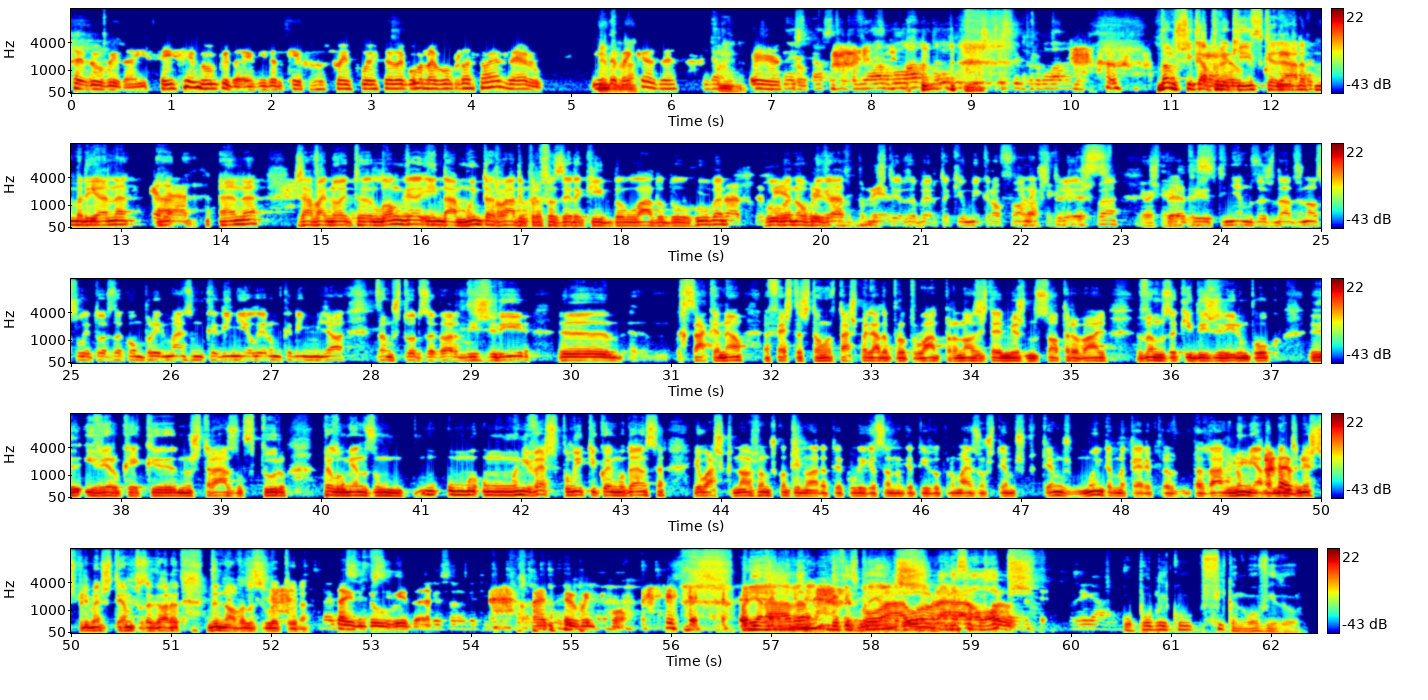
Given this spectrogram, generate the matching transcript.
Sem dúvida, isso aí sem dúvida. É evidente que a sua influência na governação é zero. É Ainda é bem que é zero. é, neste caso, também há de um lado bom, sempre um lado bom. Vamos ficar é, por aqui, se calhar, Mariana. Calhar. Ana, já vai noite longa, ainda há muita rádio para fazer aqui do lado do Ruben. Exatamente, Ruben, obrigado exatamente. por nos teres aberto aqui o microfone aos três. Pá. Espero que, que tenhamos ajudado os nossos leitores a cumprir mais um bocadinho e a ler um bocadinho melhor. Vamos todos agora digerir. Uh, ressaca não, a festa estão, está espalhada por outro lado, para nós isto é mesmo só trabalho, vamos aqui digerir um pouco eh, e ver o que é que nos traz o futuro, pelo menos um, um, um universo político em mudança, eu acho que nós vamos continuar a ter coligação negativa por mais uns tempos, porque temos muita matéria para, para dar, nomeadamente nestes primeiros tempos agora de nova legislatura. Sem dúvida. Vai ser muito bom. Mariana Adam, do Ana Sá Lopes. O público fica no ouvido.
